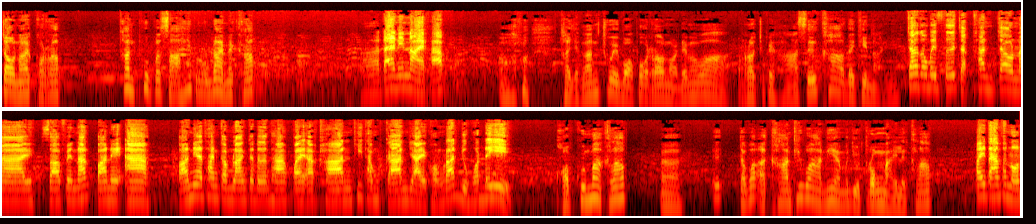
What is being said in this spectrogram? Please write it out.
เจ้านายขอรับ ท่านพูดภาษาฮิบรูได้ไหมครับอ่าได้นิดหน่อยครับอ๋อถ้าอย่างนั้นช่วยบอกพวกเราหน่อยได้ไหมว่า เราจะไปหาซื้อข้าวได้ที่ไหน เจ้าต้องไปซื้อจากท่านเจ้านายซาเฟนัสปาเนอาตอนเนี้ยท่านกำลังจะเดินทางไปอาคารที่ทำการใหญ่ของรัฐอยู่พอดี ขอบคุณมากครับเออเอ๊ะ แต่ว่าอาคารที่ว่าเนี่ยมันอยู่ตรงไหนเลยครับ ไปตามถนน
